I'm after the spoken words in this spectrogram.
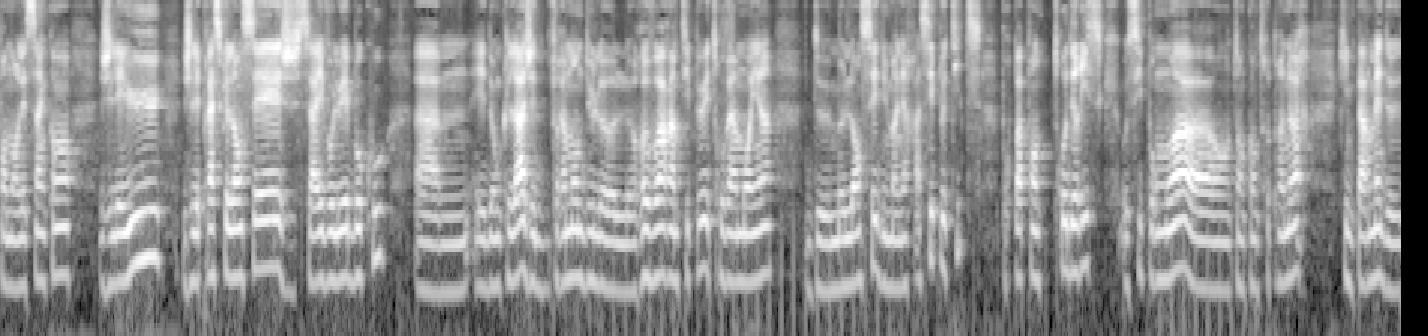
pendant les cinq ans, je l'ai eu, je l'ai presque lancé, ça a évolué beaucoup. Euh, et donc là, j'ai vraiment dû le, revoir un petit peu et trouver un moyen de me lancer d'une manière assez petite pour pas prendre trop de risques. Aussi pour moi euh, en tant qu'entrepreneur qui me permet de,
